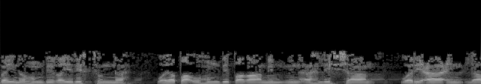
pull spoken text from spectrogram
بينهم بغير السنة ويطأهم بطغام من أهل الشام ورعاع لا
